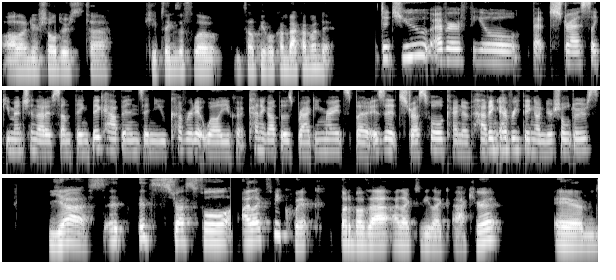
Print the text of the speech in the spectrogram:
all on your shoulders to keep things afloat until people come back on Monday. Did you ever feel that stress? Like you mentioned that if something big happens and you covered it well, you kind of got those bragging rights, but is it stressful kind of having everything on your shoulders? Yes, it, it's stressful. I like to be quick, but above that, I like to be like accurate. And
